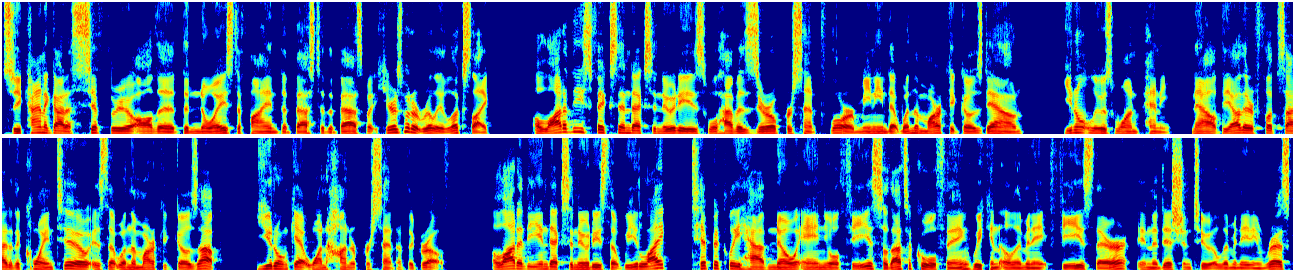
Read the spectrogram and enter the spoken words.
So you kind of got to sift through all the the noise to find the best of the best. But here's what it really looks like. A lot of these fixed index annuities will have a 0% floor, meaning that when the market goes down, you don't lose one penny. Now, the other flip side of the coin, too, is that when the market goes up, you don't get 100% of the growth. A lot of the index annuities that we like typically have no annual fees. So that's a cool thing. We can eliminate fees there in addition to eliminating risk.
